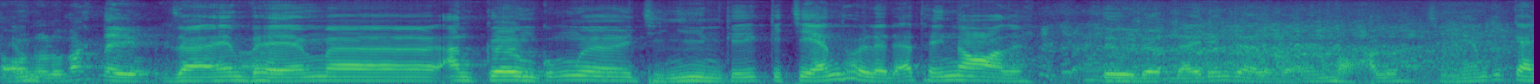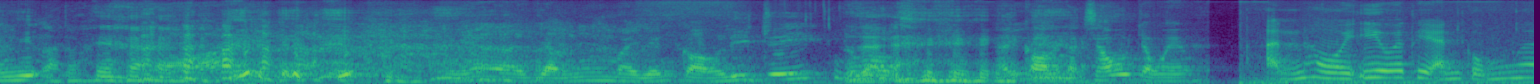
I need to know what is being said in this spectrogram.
toàn đồ mắc tiền. Dạ em về em ờ, ăn cơm cũng ờ, chỉ nhìn cái cái chén thôi là đã thấy no rồi. Từ đợt đấy đến giờ là vợ em bỏ luôn chỉ ném cái canh nhựa thôi. Nghĩa là giận mà vẫn còn lý trí đúng Dạ. không? Hãy còn tật xấu chồng em. Ảnh hồi yêu thì anh cũng ờ,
